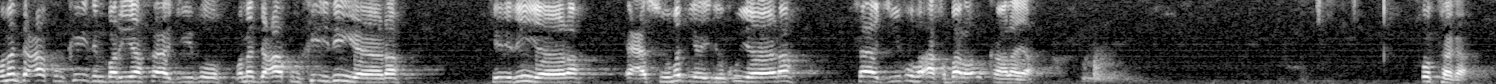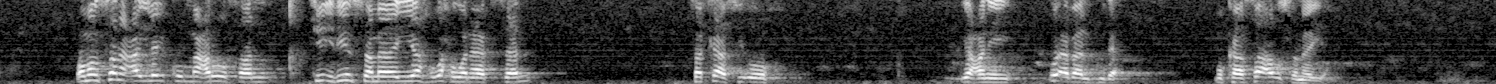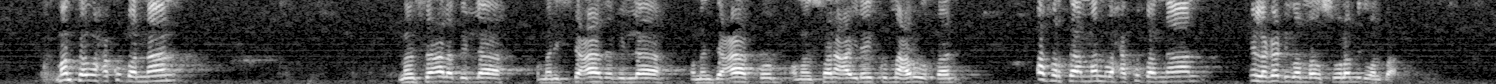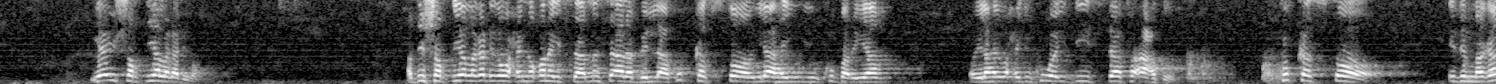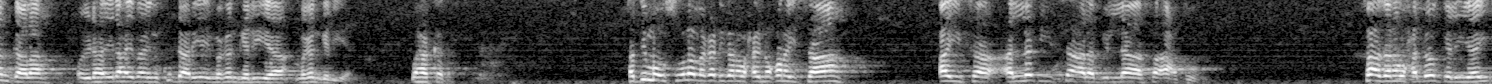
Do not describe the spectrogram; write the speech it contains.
waman dacaakum kii idin barya faajiibuuh waman dacaakum kii idin yeedha kii idin yeedha ee casuumadiya idinku yeedha faajiibuuhu aqbala u kaalaya. U taga waman sanaca ilaykum macruufan kii idin sameeya wax wanaagsan fakaafi'uuh. Yani u abaalguda mukaafa'a u sameeya. Mantan waxaa ku bannaan man sa'ala billaah waman istacaada billaah waman dacaakum waman sanaca ilaykum macruufan. Afartaa man waxaa ku bannaan in laga dhigo mawsuulo mid walba. Iyo in shardiyo laga dhigo. Haddii shardiyo laga dhigo waxay noqonaysaa man sa'ala billaah ku kastaoo ilaahay idinku barya oo ilaahay waxa idinku weydiistaa fa actuu ku kastoo idin magan gala oo yidhahda ilaahay baa idinku dhaariyay magangeliya magangeliya wahaakada haddii mawsuulo laga dhigana waxay noqonaysaa ay fa alladii sa'ala billaah fa actuu fa'dana waxaa loo geliyey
